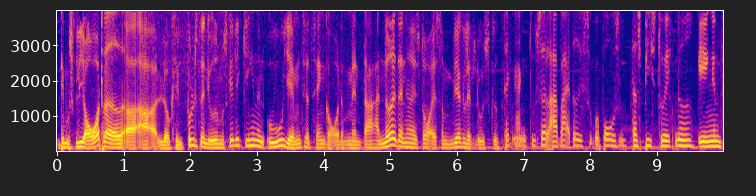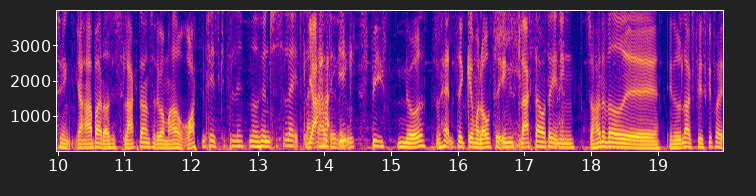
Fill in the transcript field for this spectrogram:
det er måske lige overdrevet at, at lukke hende fuldstændig ude. Måske lige give hende en uge hjemme til at tænke over det. Men der er noget i den her historie, som virker lidt lusket. Dengang du selv arbejdede i Superbrosen, der spiste du ikke noget. Ingenting. Jeg arbejdede også i slagteren, så det var meget råt. En fiskefilet, noget hønsesalat. Jeg har ikke spist noget, som Hans ikke gav mig lov til ind i slagterafdelingen. Så har det været øh, en, ødelagt fiskefri,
